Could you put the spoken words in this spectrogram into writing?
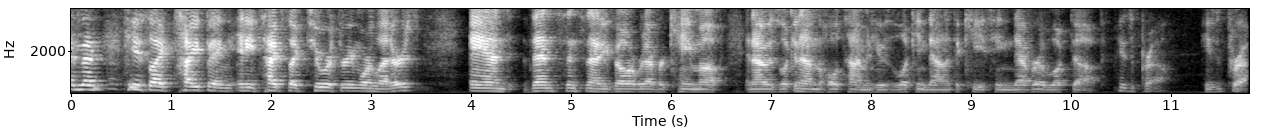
and then he's like typing and he types like two or three more letters and then cincinnati bell or whatever came up and i was looking at him the whole time and he was looking down at the keys he never looked up He's a pro. He's a pro.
